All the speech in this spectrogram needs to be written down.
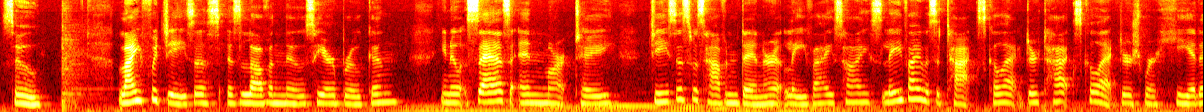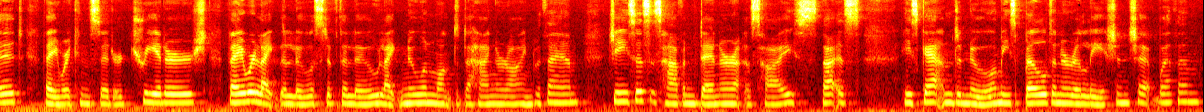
So, life with Jesus is loving those who are broken. You know, it says in Mark 2, Jesus was having dinner at Levi's house. Levi was a tax collector. Tax collectors were hated. They were considered traitors. They were like the lowest of the low, like no one wanted to hang around with them. Jesus is having dinner at his house. That is He's getting to know him, he's building a relationship with him.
